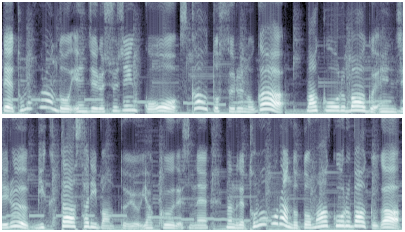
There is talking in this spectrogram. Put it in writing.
でトム・ホランドを演じる主人公をスカウトするのがマーク・ウォールバーグ演じるビクター・サリバンという役ですねなのでトム・ホランドとマーク・ウォールバーグが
